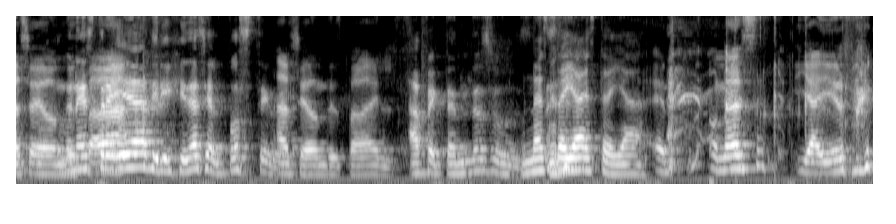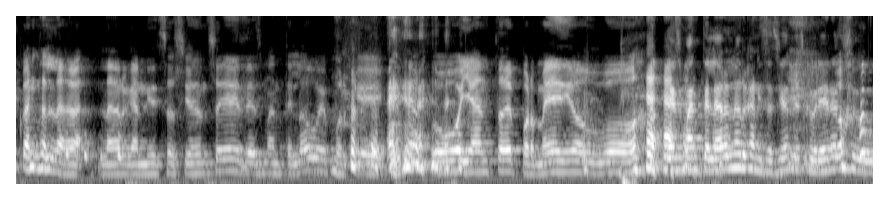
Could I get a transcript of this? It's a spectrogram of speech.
hacia donde una estaba, estrella dirigida hacia el poste, güey. Hacia donde estaba el... Afectando sus... Una estrella estrellada. en- unas, y ahí fue cuando la, la organización se desmanteló, güey, porque hubo llanto de por medio, hubo... Desmantelaron la organización, descubrieron su...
